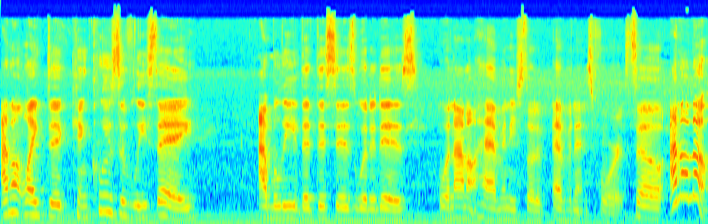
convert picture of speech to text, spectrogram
I don't like to conclusively say I believe that this is what it is when I don't have any sort of evidence for it. So I don't know.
